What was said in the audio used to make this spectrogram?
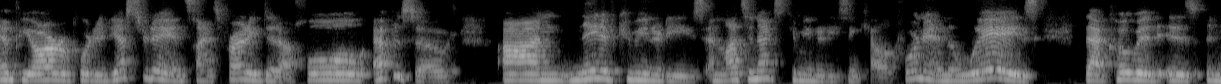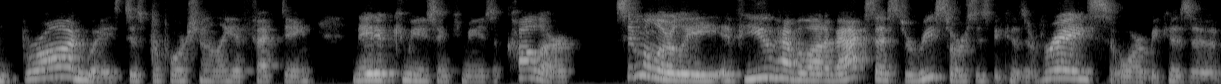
NPR reported yesterday, and Science Friday did a whole episode on Native communities and Latinx communities in California and the ways that COVID is in broad ways disproportionately affecting Native communities and communities of color. Similarly, if you have a lot of access to resources because of race or because of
